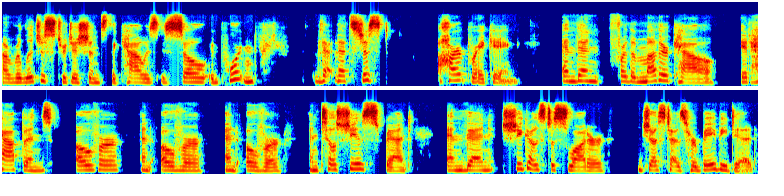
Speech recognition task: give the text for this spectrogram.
uh, religious traditions the cow is is so important. That that's just heartbreaking. And then for the mother cow it happens over and over and over until she is spent and then she goes to slaughter just as her baby did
